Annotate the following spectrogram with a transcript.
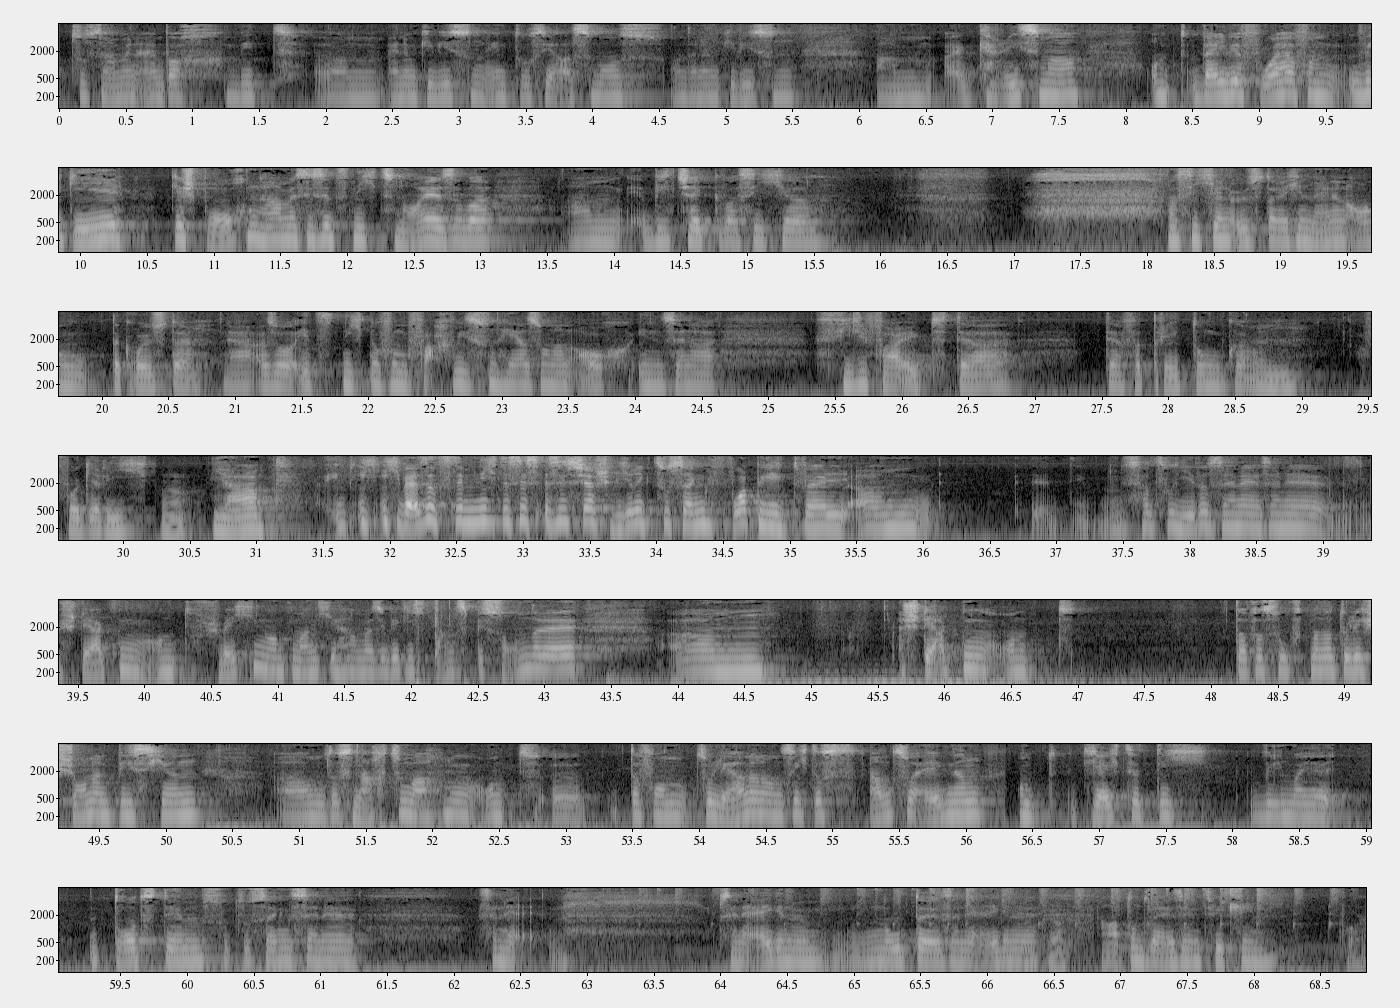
zusammen einfach mit ähm, einem gewissen Enthusiasmus und einem gewissen ähm, Charisma. Und weil wir vorher von UWG gesprochen haben, es ist jetzt nichts Neues, aber ähm, Wilczek war sicher, war sicher in Österreich in meinen Augen der Größte. Ja, also jetzt nicht nur vom Fachwissen her, sondern auch in seiner Vielfalt der, der Vertretung. Ähm, vor Gericht. Ja, ja ich, ich weiß jetzt eben nicht, es ist, es ist sehr schwierig zu sagen Vorbild, weil ähm, es hat so jeder seine, seine Stärken und Schwächen und manche haben also wirklich ganz besondere ähm, Stärken und da versucht man natürlich schon ein bisschen ähm, das nachzumachen und äh, davon zu lernen und sich das anzueignen und gleichzeitig will man ja trotzdem sozusagen seine, seine, seine eigene Note, seine eigene okay. Art und Weise entwickeln. Voll.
